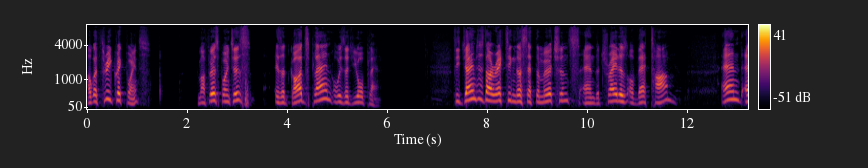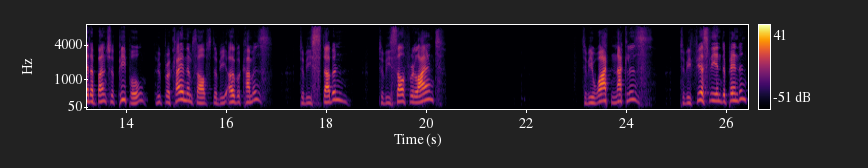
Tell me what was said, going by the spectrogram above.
I've got three quick points. My first point is is it God's plan or is it your plan? See, James is directing this at the merchants and the traders of that time and at a bunch of people who proclaim themselves to be overcomers, to be stubborn, to be self reliant, to be white knucklers, to be fiercely independent.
